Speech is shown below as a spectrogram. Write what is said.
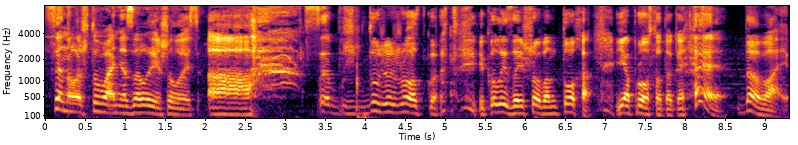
це налаштування залишилось. А це дуже жорстко. І коли зайшов Антоха, я просто таке, хе, давай.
